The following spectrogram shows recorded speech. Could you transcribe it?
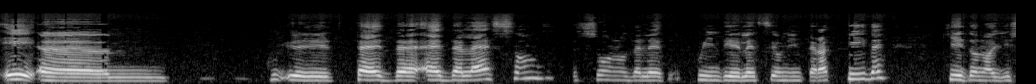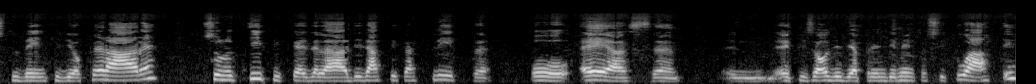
e ehm, eh, TED-Ed Lessons sono delle quindi lezioni interattive, chiedono agli studenti di operare, sono tipiche della didattica flip o EAS Ehm, episodi di apprendimento situati,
